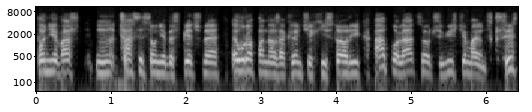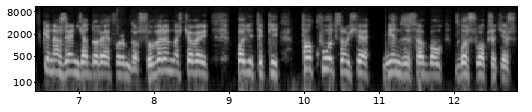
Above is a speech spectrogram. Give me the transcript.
ponieważ m, mm, czasy są niebezpieczne, Europa na zakręcie historii, a Polacy oczywiście mając wszystkie narzędzia do reform, do suwerennościowej polityki, pokłócą się między sobą, bo szło przecież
